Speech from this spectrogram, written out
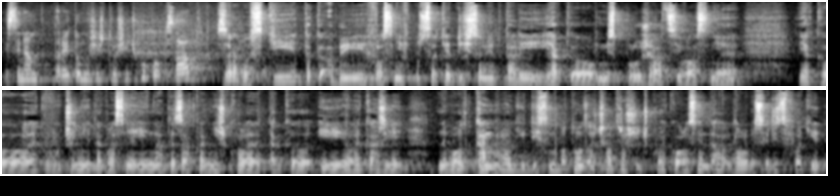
Jestli nám tady to můžeš trošičku popsat? S radostí, tak aby vlastně v podstatě, když se mě ptali, jak eh, mi spolužáci vlastně, jak, eh, jak v učení, tak vlastně i na té základní škole, tak i lékaři nebo kamarádi, když jsem potom začal trošičku, jako vlastně dalo by se říct, fotit,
